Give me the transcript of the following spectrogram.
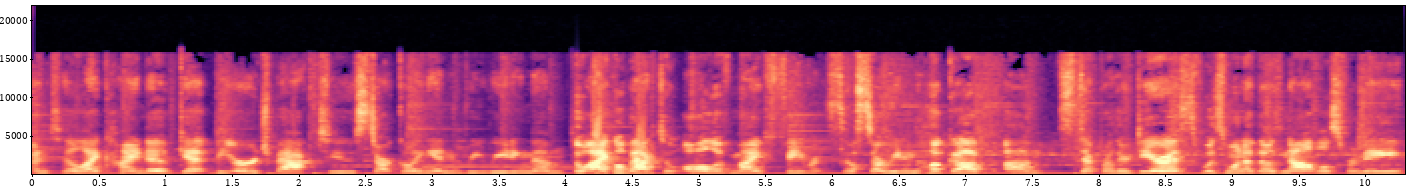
until I kind of get the urge back to start going in and rereading them. So I go back to all of my favorites. So I'll start reading The Hookup. Um, Stepbrother Dearest was one of those novels for me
